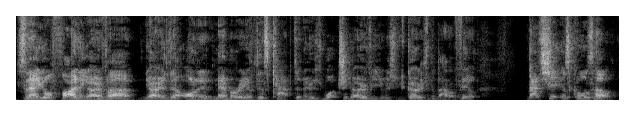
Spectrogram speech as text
So now you're fighting over, you know, the honored memory of this captain who's watching over you as you go to the battlefield. That shit is cool as hell.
